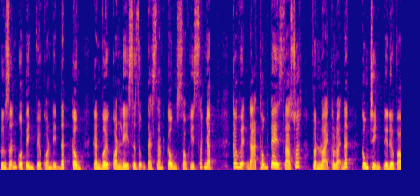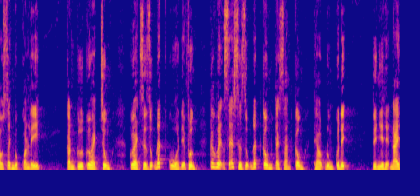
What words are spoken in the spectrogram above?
hướng dẫn của tỉnh về quản lý đất công gắn với quản lý sử dụng tài sản công sau khi sắp nhập. Các huyện đã thống kê, giá soát, phân loại các loại đất, công trình để đưa vào danh mục quản lý. Căn cứ quy hoạch chung, quy hoạch sử dụng đất của địa phương, các huyện sẽ sử dụng đất công, tài sản công theo đúng quy định. Tuy nhiên hiện nay,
